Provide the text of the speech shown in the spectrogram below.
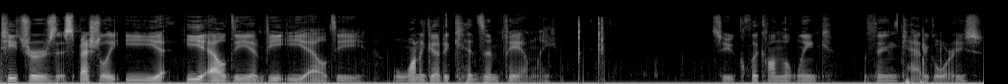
Teachers, especially e, ELD and VELD, will want to go to Kids and Family. So you click on the link within categories.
